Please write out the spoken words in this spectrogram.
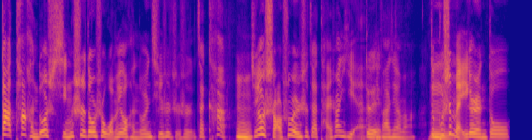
大，他很多形式都是我们有很多人其实只是在看，嗯，只有少数人是在台上演，你发现吗？就不是嗯每一个人都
